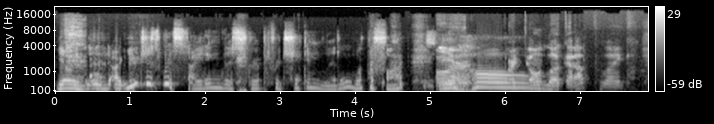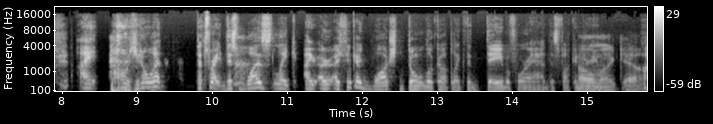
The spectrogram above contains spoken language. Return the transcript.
Yo, is, is- are you just reciting the script for Chicken Little? What the fuck? Or, or don't look up. Like I oh, you know what? That's right. This was like I I, I think I watched Don't Look Up like the day before I had this fucking Oh my god.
